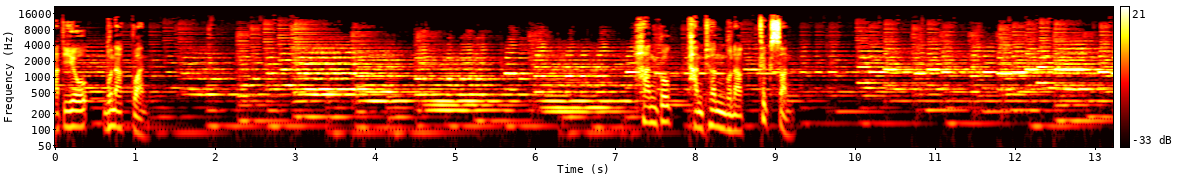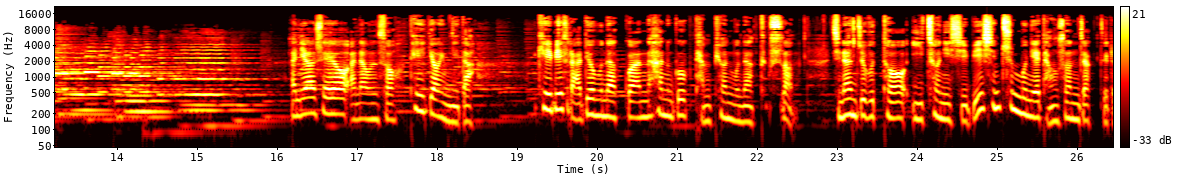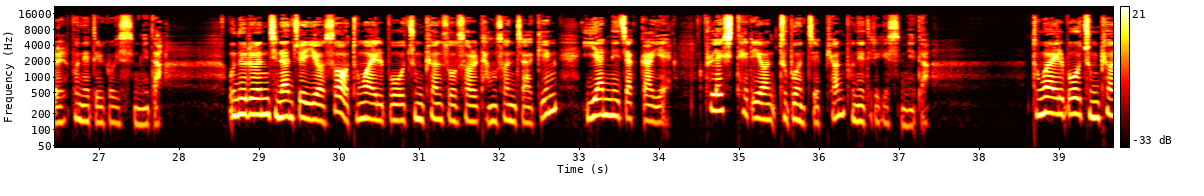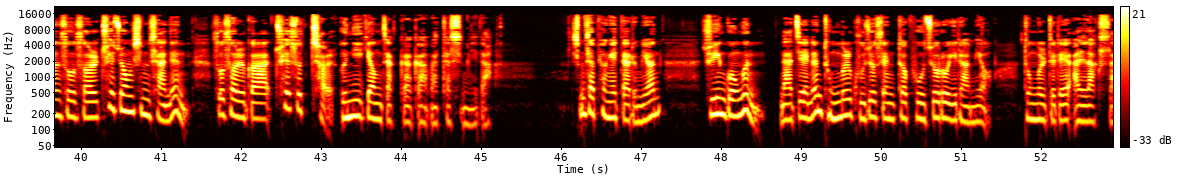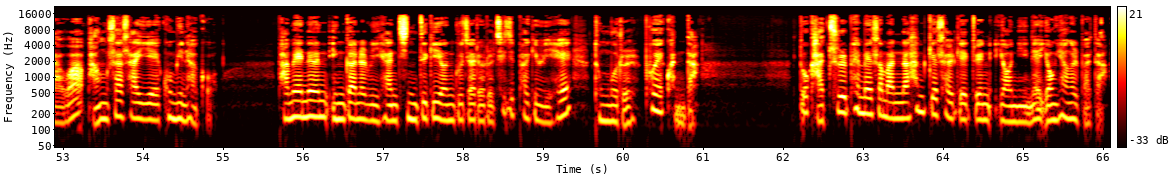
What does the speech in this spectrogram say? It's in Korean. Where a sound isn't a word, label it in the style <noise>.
라디오 문학관 한국 단편 문학 특선 안녕하세요. 아나운서 태희경입니다. KBS 라디오 문학관 한국 단편 문학 특선 지난주부터 2022 신춘문예 당선작들을 보내드리고 있습니다. 오늘은 지난주에 이어서 동아일보 중편소설 당선작인 이안리 작가의 flexitarian 두 번째 편 보내드리겠습니다. 동아일보 중편소설 최종 심사는 소설가 최수철, 은희경 작가가 맡았습니다. 심사평에 따르면 주인공은 낮에는 동물구조센터 보조로 일하며 동물들의 안락사와 방사 사이에 고민하고 밤에는 인간을 위한 진드기 연구 자료를 채집하기 위해 동물을 포획한다. 또 가출팸에서 만나 함께 살게 된 연인의 영향을 받아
